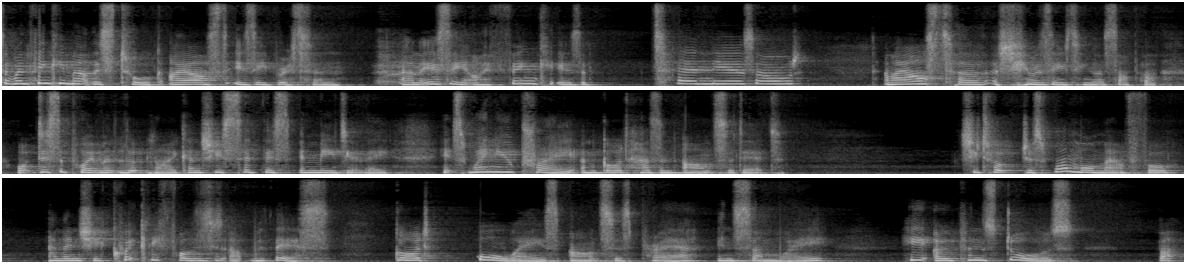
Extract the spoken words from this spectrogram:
So, when thinking about this talk, I asked Izzy Britton, and Izzy, I think, is 10 years old. And I asked her as she was eating her supper what disappointment looked like, and she said this immediately It's when you pray and God hasn't answered it. She took just one more mouthful, and then she quickly followed it up with this God always answers prayer in some way, He opens doors. But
